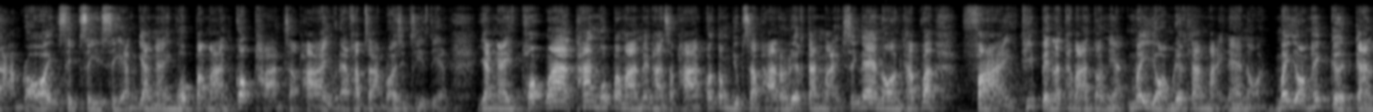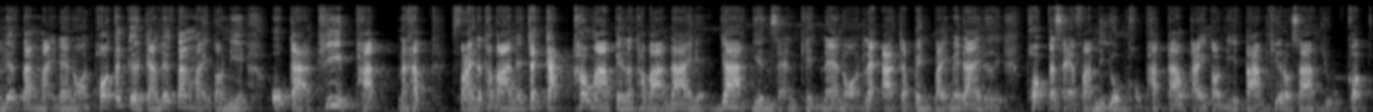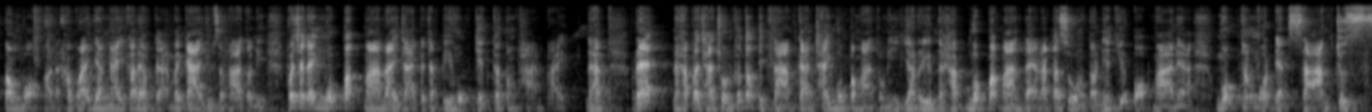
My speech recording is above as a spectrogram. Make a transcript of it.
314 เสียง ยังไงงบประมาณก็ผ่านสภาอยู่นะครับ314 เสียง ยังไงเพราะว่าถ้างบประมาณไม่ผ่านสภาก็ต้องยุบสภาเราเลือกตั้งใหม่ ซึ่งแน่นอนครับว่าฝ่ายที่เป็นรัฐบาลตอนนี้ไม่ยอมเลือกตั้งใหม่แน่นอน ไม่ยอมให้เกิดการเลือกตั้งใหม่แน่นอน เพราะถ้าเกิดการเลือกตั้งใหม่ตอนนี้ โอกาสที่พักนะครับ ฝ่ายรัฐบาลเนี่ยจะกลับเข้ามาเป็นรัฐบาลได้เนี่ยยากเย็นแสนเข็นแน่นอน และอาจจะเป็นไปไม่ได้เลย เพราะกระแสความนิยมของพรรคก้าวไกลตอนนี้ตามที่เราทราบอยู่ก็ต้องบอกก่อนนะครับว่ายังไงก็แล้วแต่ไม่กล้ายุบสภาตอนนี้ เพราะฉะนั้นงบประมาณรายจ่ายประจำปี 67 ก็ต้องผ่านไปนะครับและนะครับประชาชนก็ต้องติดตามการใช้งบประมาณตรงนี้อย่าลืมนะครับงบประมาณแต่ละกระทรวงตอนนี้ที่ออกมาเนี่ยงบทั้งหมดเนี่ย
